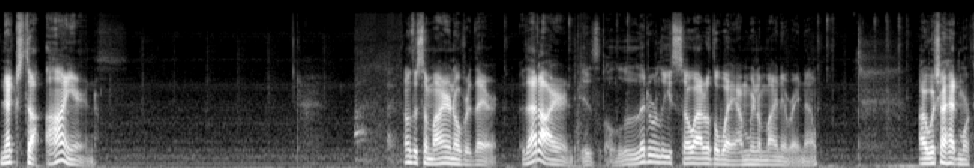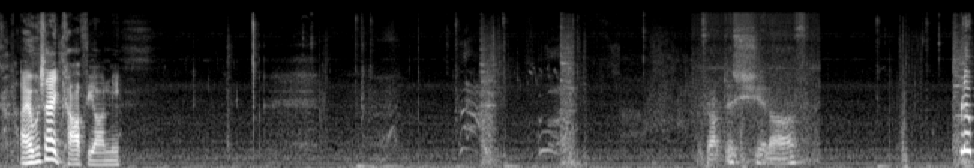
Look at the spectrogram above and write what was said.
Next to iron. Oh, there's some iron over there. That iron is literally so out of the way. I'm gonna mine it right now. I wish I had more. I wish I had coffee on me. Drop this shit off. Bloop.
